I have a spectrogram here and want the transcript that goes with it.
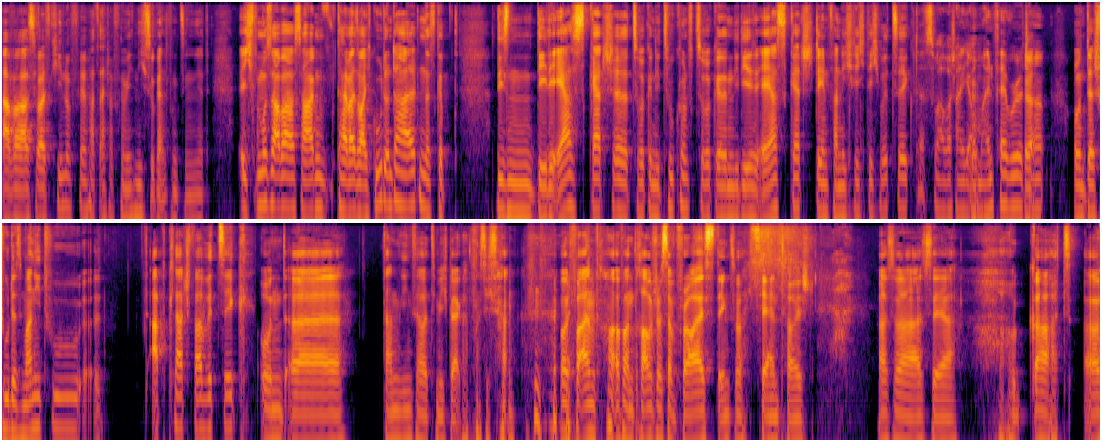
Aber so als Kinofilm hat es einfach für mich nicht so ganz funktioniert. Ich muss aber sagen, teilweise war ich gut unterhalten. Es gibt diesen DDR-Sketch, äh, zurück in die Zukunft, zurück in die DDR-Sketch, den fand ich richtig witzig. Das war wahrscheinlich auch mein Favorite, Ja. ja. Und der Schuh des Manitou, äh, Abklatsch war witzig. Und äh, dann ging es aber ziemlich bergab, muss ich sagen. Und vor allem von Traumschiff Surprise, Dings war ich sehr enttäuscht. Das war sehr, oh Gott, oh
